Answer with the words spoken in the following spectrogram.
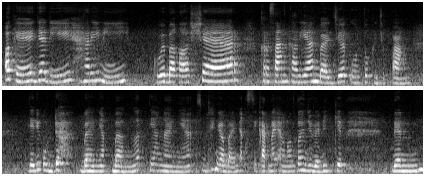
Oke, jadi hari ini gue bakal share keresahan kalian budget untuk ke Jepang. Jadi udah banyak banget yang nanya, sebenarnya nggak banyak sih karena yang nonton juga dikit dan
